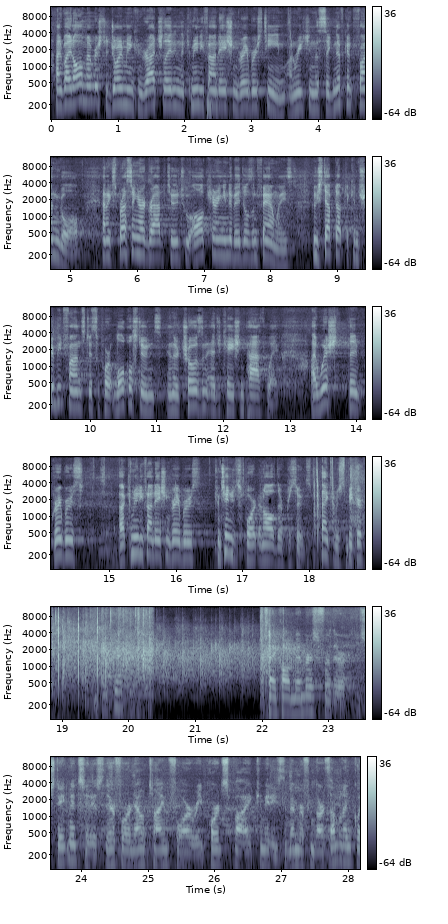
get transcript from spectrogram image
I invite all members to join me in congratulating the Community Foundation Grey Bruce team on reaching this significant fund goal and expressing our gratitude to all caring individuals and families who stepped up to contribute funds to support local students in their chosen education pathway. I wish the Grey Bruce, uh, Community Foundation Grey Bruce continued support in all of their pursuits. Thank you, Mr. Speaker. Thank you. I thank all members for their statements. It is therefore now time for reports by committees. The member from Northumberland,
